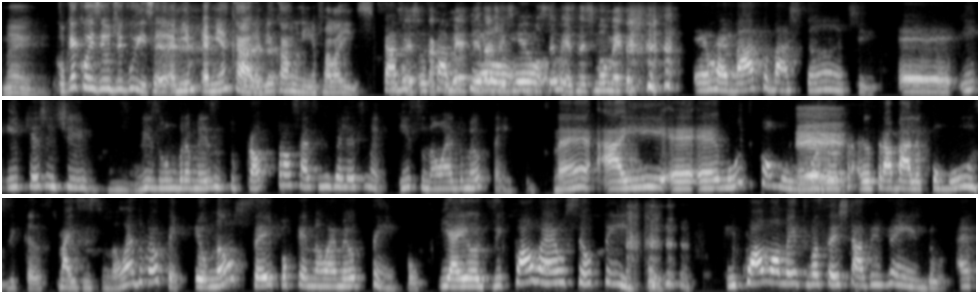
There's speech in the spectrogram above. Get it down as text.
né? Qualquer coisinha eu digo isso, é minha, é minha cara, é viu, Carlinha, falar isso. Sabe, você está cometendo a gente com você mesmo nesse momento. Eu rebato bastante é, e, e, que a gente vislumbra mesmo do próprio processo de envelhecimento. Isso não é do meu tempo, né? Aí é, é muito comum é... quando eu, tra eu, trabalho com músicas, mas isso não é do meu tempo. Eu não sei porque não é meu tempo. E aí eu digo, qual é o seu tempo? em qual momento você está vivendo? É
